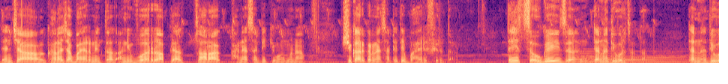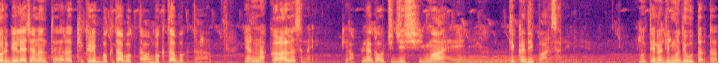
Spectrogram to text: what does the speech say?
त्यांच्या घराच्या बाहेर निघतात आणि वर आपल्या चारा खाण्यासाठी किंवा म्हणा शिकार करण्यासाठी ते बाहेर फिरतात. तर हे चौघेही जण त्या नदीवर जातात. त्या नदीवर गेल्याच्यानंतर खेकडे बघता बघता बघता बघता यांना कळालंच नाही की आपल्या गावची जी सीमा आहे ती कधी पार झालेली आहे. मग ते नदीमध्ये उतरतात.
